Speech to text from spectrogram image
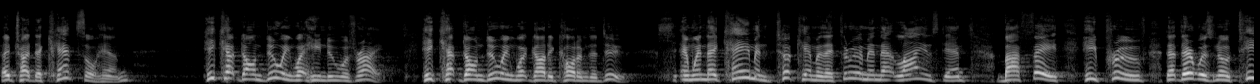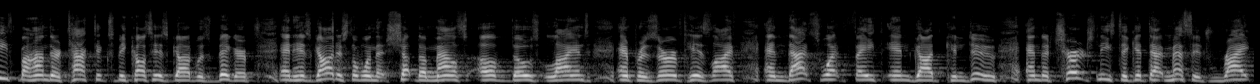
They tried to cancel him. He kept on doing what he knew was right. He kept on doing what God had called him to do. And when they came and took him and they threw him in that lion's den, by faith, he proved that there was no teeth behind their tactics because his God was bigger. And his God is the one that shut the mouths of those lions and preserved his life. And that's what faith in God can do. And the church needs to get that message right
